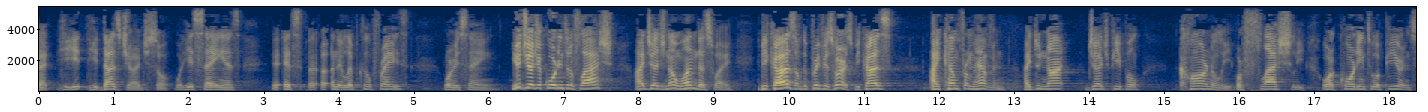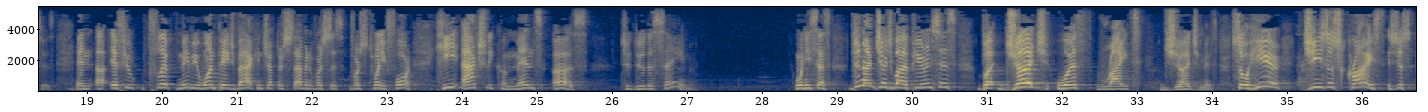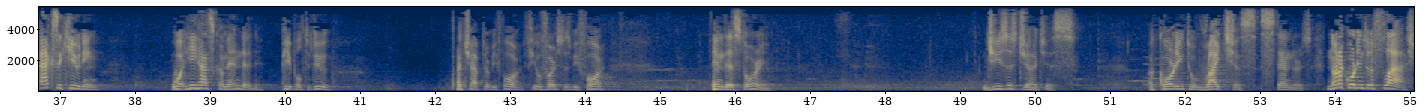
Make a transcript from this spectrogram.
that he, he does judge. So what he's saying is, it's an elliptical phrase where he's saying, You judge according to the flesh, I judge no one this way. Because of the previous verse, because I come from heaven. I do not judge people carnally or fleshly or according to appearances. And uh, if you flip maybe one page back in chapter 7, verses, verse 24, he actually commends us to do the same. When he says, Do not judge by appearances, but judge with right judgment. So here, Jesus Christ is just executing what he has commanded people to do. A chapter before, a few verses before in this story. Jesus judges according to righteous standards, not according to the flesh.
